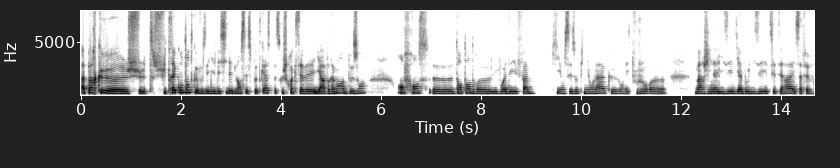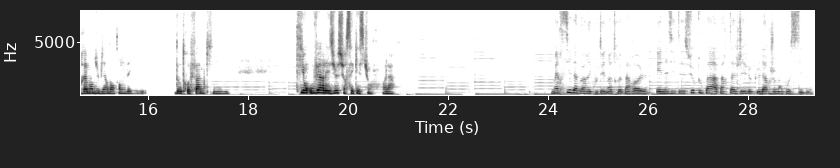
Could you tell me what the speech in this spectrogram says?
à part que euh, je, suis très contente que vous ayez décidé de lancer ce podcast parce que je crois qu'il y a vraiment un besoin en France d'entendre les voix des femmes qui ont ces opinions-là, qu'on est toujours marginalisé, diabolisé, etc. Et ça fait vraiment du bien d'entendre d'autres femmes qui, qui ont ouvert les yeux sur ces questions. Voilà. Merci d'avoir écouté notre parole et n'hésitez surtout pas à partager le plus largement possible.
